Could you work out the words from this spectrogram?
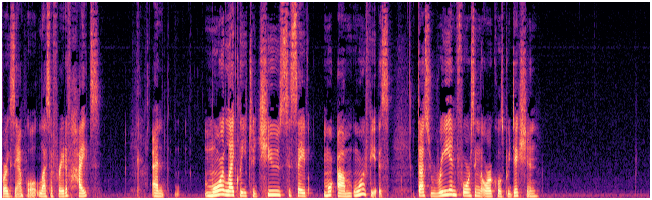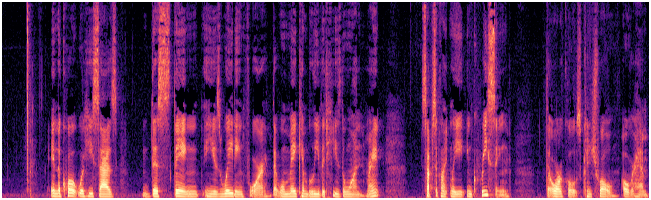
For example, less afraid of heights, and more likely to choose to save Mor- um, Morpheus, thus reinforcing the Oracle's prediction in the quote where he says, this thing he is waiting for that will make him believe that he's the one, right? Subsequently, increasing the oracle's control over him.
